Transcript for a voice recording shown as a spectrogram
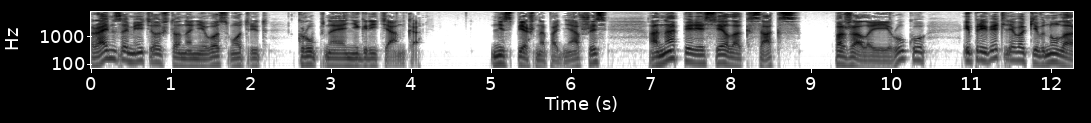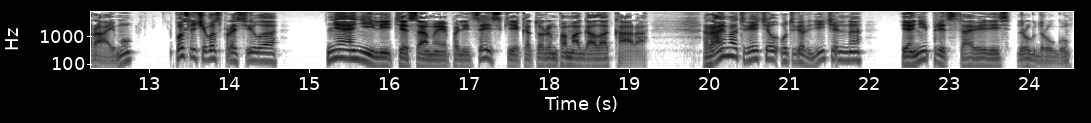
Райм заметил, что на него смотрит крупная негритянка. Неспешно поднявшись, она пересела к Сакс, пожала ей руку и приветливо кивнула Райму, после чего спросила, не они ли те самые полицейские, которым помогала Кара. Райм ответил утвердительно, и они представились друг другу.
